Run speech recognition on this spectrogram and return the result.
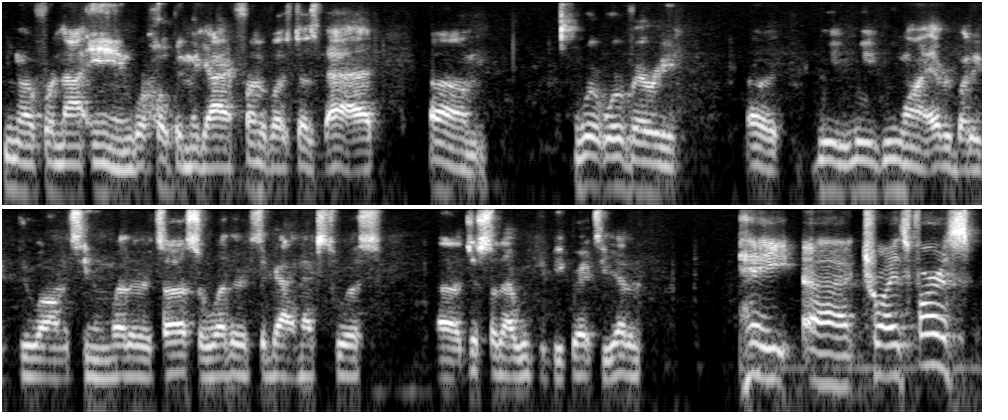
you know if we're not in, we're hoping the guy in front of us does bad. Um, we're we're very uh, we, we we want everybody to do well on the team, whether it's us or whether it's the guy next to us, uh, just so that we can be great together. Hey, uh, Troy, as far as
